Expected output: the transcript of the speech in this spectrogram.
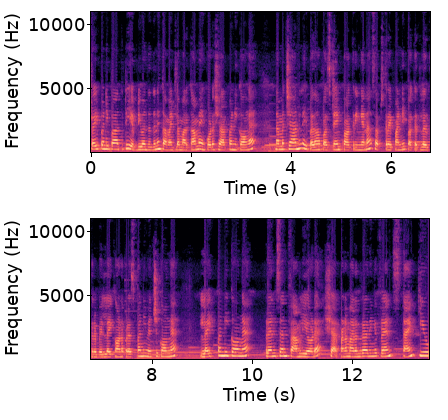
ட்ரை பண்ணி பார்த்துட்டு எப்படி வந்ததுன்னு கமெண்ட்ல மறக்காம என் கூட ஷேர் பண்ணிக்கோங்க. நம்ம சேனலை இப்பதான் ஃபர்ஸ்ட் டைம் பாக்குறீங்கன்னா சப்ஸ்கிரைப் பண்ணி பக்கத்துல இருக்கிற பெல் ஐக்கானை பிரஸ் பண்ணி வச்சுக்கோங்க. லைக் பண்ணிக்கோங்க. ஃப்ரெண்ட்ஸ் அண்ட் ஃபேமிலியோட ஷேர் பண்ண மறந்துடாதீங்க ஃப்ரெண்ட்ஸ் தேங்க்யூ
